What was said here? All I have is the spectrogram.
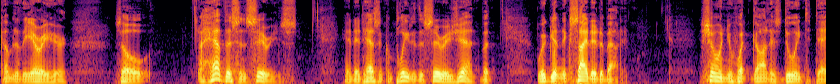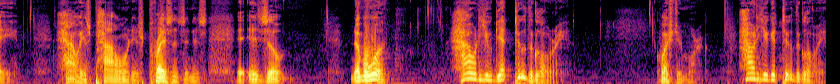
come to the area here. So I have this in series, and it hasn't completed the series yet, but we're getting excited about it, showing you what God is doing today how his power and his presence and his is so. Number one, how do you get to the glory? Question mark. How do you get to the glory?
